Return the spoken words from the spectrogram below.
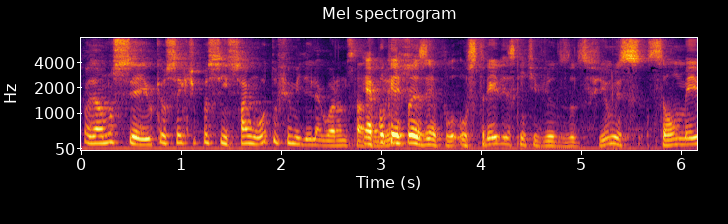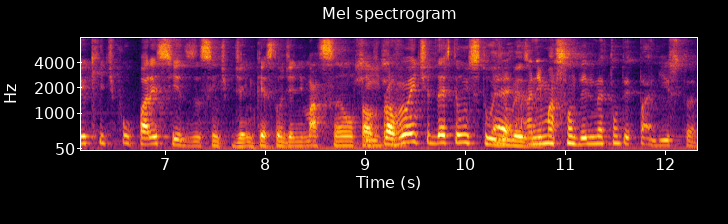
Pois é, eu não sei. O que eu sei é que, tipo assim, sai um outro filme dele agora nos Estados É porque, Unidos. por exemplo, os trailers que a gente viu dos outros filmes são meio que, tipo, parecidos, assim, tipo, de- em questão de animação e tal. Sim. Provavelmente deve ter um estúdio É, mesmo. a animação dele não é tão detalhista,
